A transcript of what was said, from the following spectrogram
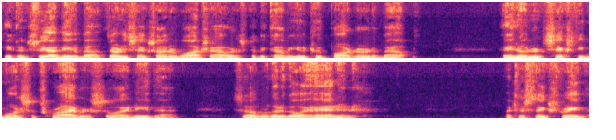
You can see I need about 3,600 watch hours to become a YouTube partner and about 860 more subscribers. So I need that. So we're going to go ahead and let this thing stream.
